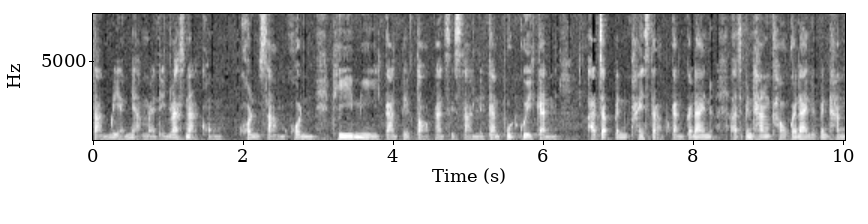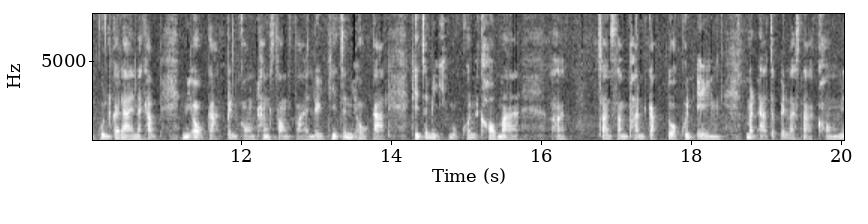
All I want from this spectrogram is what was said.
สามเหรียญเนี่ยหมายถึงลักษณะของคนสามคนที่มีการติดต่อการสื่อสารหรือการพูดคุยกัน อาจจะเป็นไพ่สลับกันก็ได้ อาจจะเป็นทางเขาก็ได้หรือเป็นทางคุณก็ได้นะครับ มีโอกาสเป็นของทั้งสองฝ่ายเลยที่จะมีโอกาสที่จะมีอีกบุคคลเข้ามาสารสัมพันธ์กับตัวคุณเอง มันอาจจะเป็นลักษณะของใน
